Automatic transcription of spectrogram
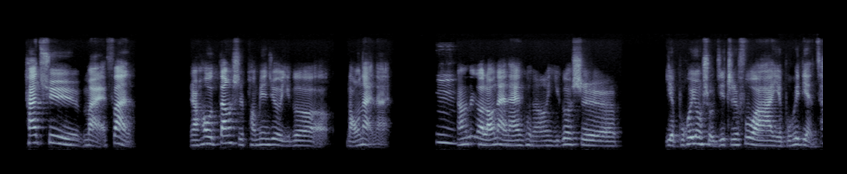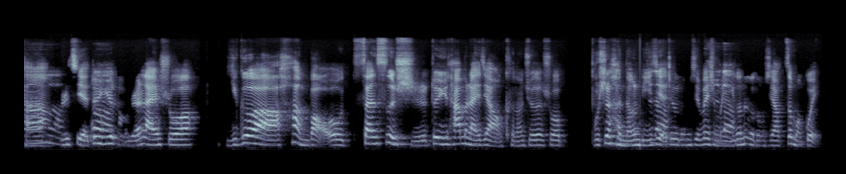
她去买饭，然后当时旁边就有一个老奶奶，嗯然后那个老奶奶可能一个是也不会用手机支付啊，也不会点餐啊，哦而且对于嗯。老人来说，一个汉堡三四十，对于他们来讲，可能觉得说不是很能理解这个东西为什么一个那个东西要这么贵。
